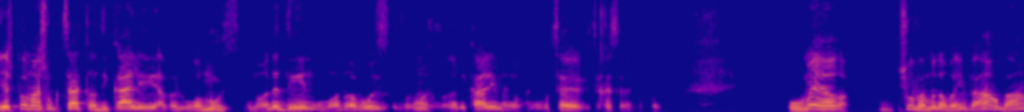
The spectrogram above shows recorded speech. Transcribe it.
יש פה משהו קצת רדיקלי, אבל הוא רמוז. הוא מאוד עדין, הוא מאוד רמוז, דברים רדיקליים, אני, אני רוצה להתייחס אליהם בכל זאת. הוא אומר, שוב בעמוד 44,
